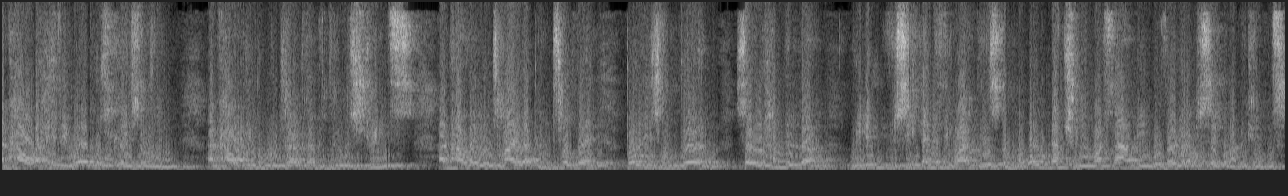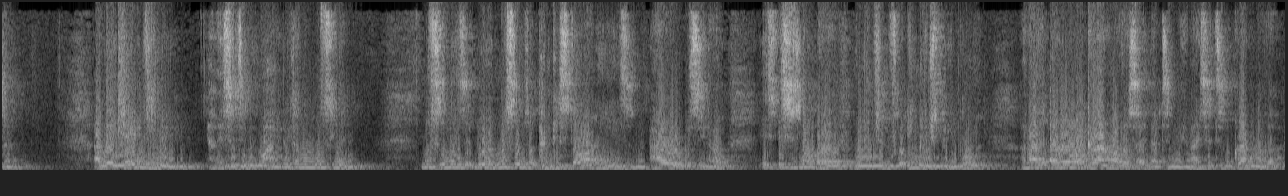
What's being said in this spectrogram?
and how a heavy rock was placed on him, and how people would drag them through the streets, and how they were tied up until their bodies would burn. So alhamdulillah, we didn't receive anything like this, but naturally my family were very upset when I became Muslim. And they came to me, and they said why you becoming Muslim? Muslims, you know, Muslims are Pakistanis and Arabs, you know. It's, this is not a religion for English people. And I, I remember my grandmother saying that to me, and I said to my grandmother,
